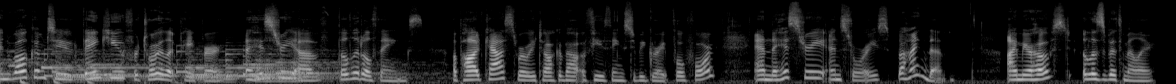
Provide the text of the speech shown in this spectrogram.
and welcome to Thank You for Toilet Paper, a history of the little things, a podcast where we talk about a few things to be grateful for and the history and stories behind them. I'm your host, Elizabeth Miller.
